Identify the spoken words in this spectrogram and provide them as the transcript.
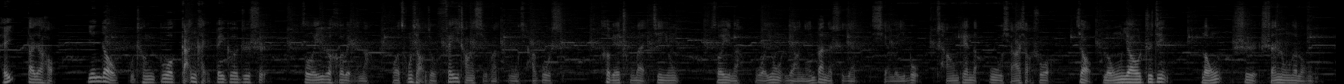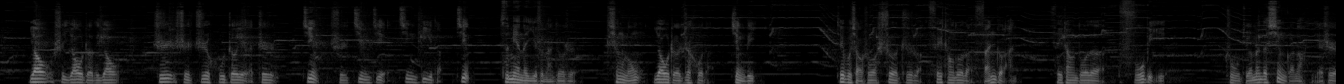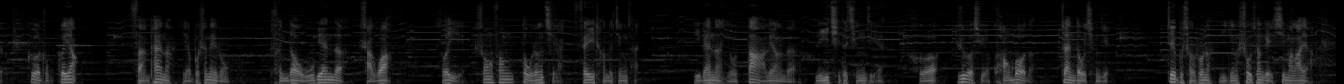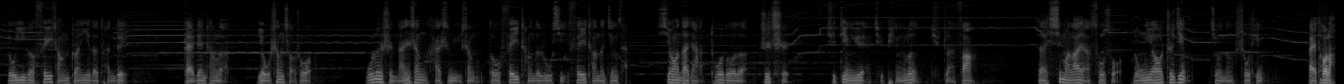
嘿，大家好！燕赵古称多感慨悲歌之事。作为一个河北人呢，我从小就非常喜欢武侠故事，特别崇拜金庸。所以呢，我用两年半的时间写了一部长篇的武侠小说，叫《龙妖之境》。龙是神龙的龙，妖是夭折的夭，知是知乎者也的知，境是境界境地的境。字面的意思呢，就是青龙夭折之后的境地。这部小说设置了非常多的反转，非常多的伏笔，主角们的性格呢也是各种各样，反派呢也不是那种蠢到无边的傻瓜，所以双方斗争起来非常的精彩。里边呢有大量的离奇的情节和热血狂暴的战斗情节。这部小说呢已经授权给喜马拉雅，由一个非常专业的团队改编成了有声小说。无论是男生还是女生，都非常的入戏，非常的精彩。希望大家多多的支持，去订阅、去评论、去转发，在喜马拉雅搜索“龙妖之境”就能收听，拜托了。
